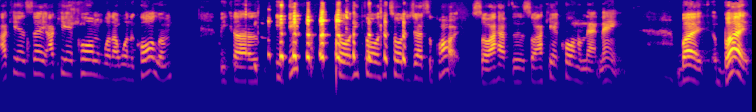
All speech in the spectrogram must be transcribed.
I can't say I can't call him what I want to call him because he he tore he tore he tore the Jets apart. So I have to. So I can't call them that name. But but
